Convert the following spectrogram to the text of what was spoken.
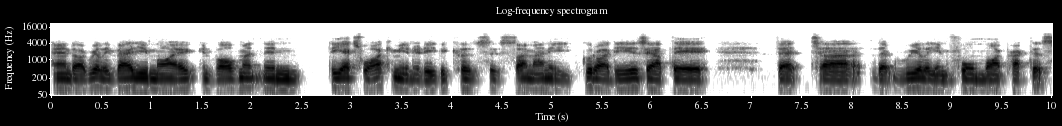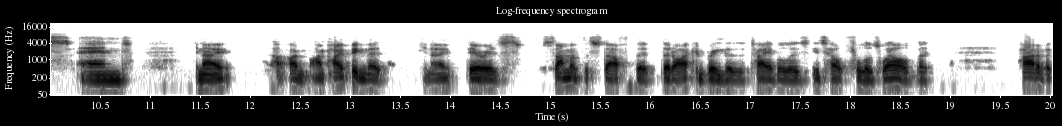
And I really value my involvement in the XY community because there's so many good ideas out there that uh, that really inform my practice. And you know, I'm I'm hoping that you know there is some of the stuff that that I can bring to the table is is helpful as well. But part of a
